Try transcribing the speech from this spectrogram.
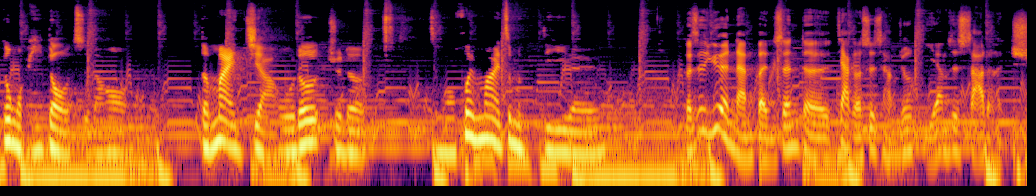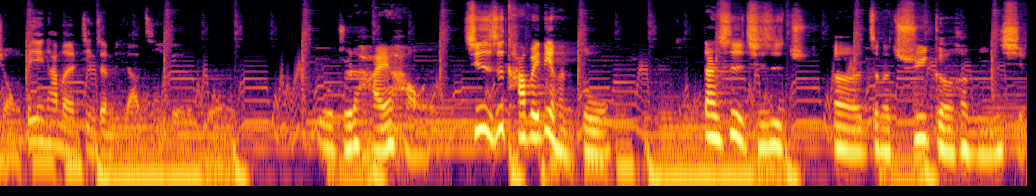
跟我批豆子，然后的卖价，我都觉得怎么会卖这么低嘞？可是越南本身的价格市场就一样是杀的很凶，毕竟他们竞争比较激烈。我觉得还好，其实是咖啡店很多，但是其实呃整个区隔很明显，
